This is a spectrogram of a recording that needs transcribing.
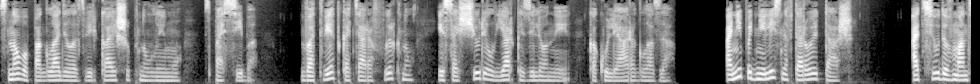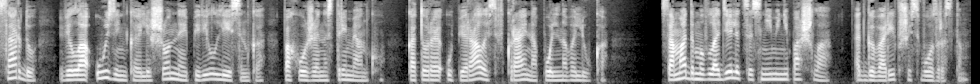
снова погладила зверька и шепнула ему «Спасибо». В ответ котяра фыркнул и сощурил ярко зеленые как у Лиара, глаза. Они поднялись на второй этаж. Отсюда в мансарду вела узенькая, лишённая перил лесенка, похожая на стремянку, которая упиралась в край напольного люка. Сама домовладелица с ними не пошла, отговорившись возрастом.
